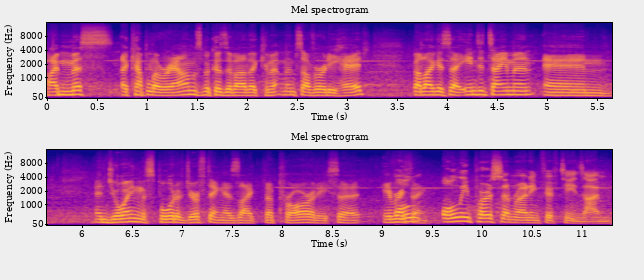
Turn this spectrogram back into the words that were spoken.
I miss a couple of rounds because of other commitments I've already had. But like I say, entertainment and enjoying the sport of drifting is like the priority. So everything. Only, person running 15s, I'm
